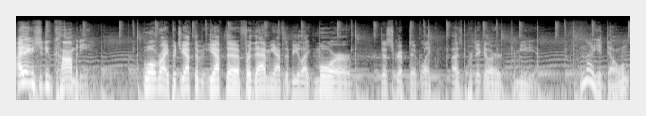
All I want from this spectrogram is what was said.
I think you should do comedy. well, right, but you have to you have to for them you have to be like more descriptive, like a particular comedian. No, you don't.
